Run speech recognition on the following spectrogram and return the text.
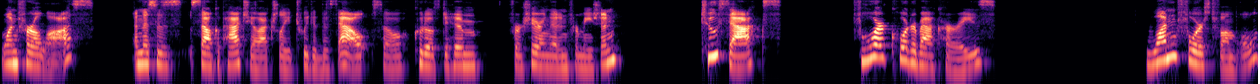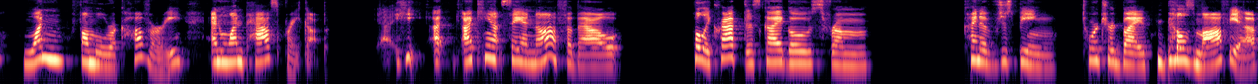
one for a loss. And this is Sal Capaccio actually tweeted this out. So kudos to him for sharing that information. Two sacks, four quarterback hurries, one forced fumble, one fumble recovery, and one pass breakup. Uh, He, I, I can't say enough about holy crap, this guy goes from kind of just being tortured by Bill's Mafia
